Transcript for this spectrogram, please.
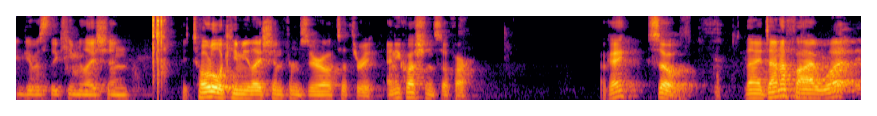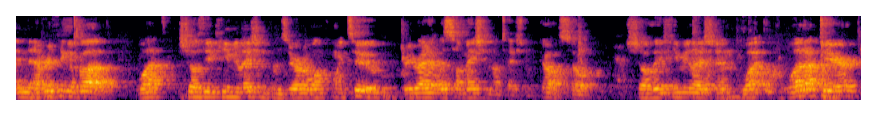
and give us the accumulation, the total accumulation from 0 to 3. Any questions so far? Okay, so then identify what in everything above, what shows the accumulation from 0 to 1.2, rewrite it with summation notation. Go, so show the accumulation. What, what up here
